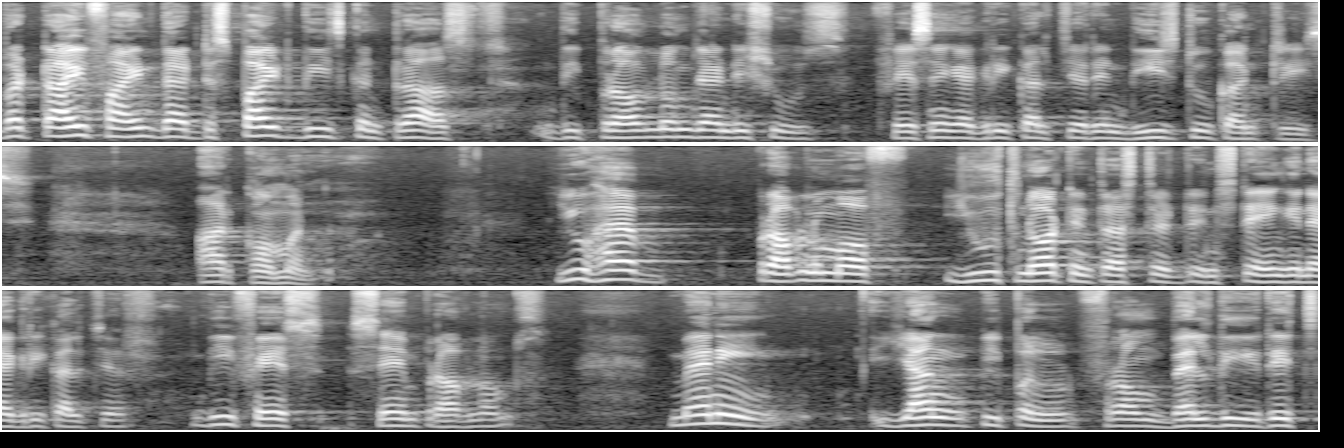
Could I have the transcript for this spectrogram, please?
But I find that despite these contrasts, the problems and issues facing agriculture in these two countries are common. You have problem of youth not interested in staying in agriculture. We face same problems. Many young people from wealthy, rich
